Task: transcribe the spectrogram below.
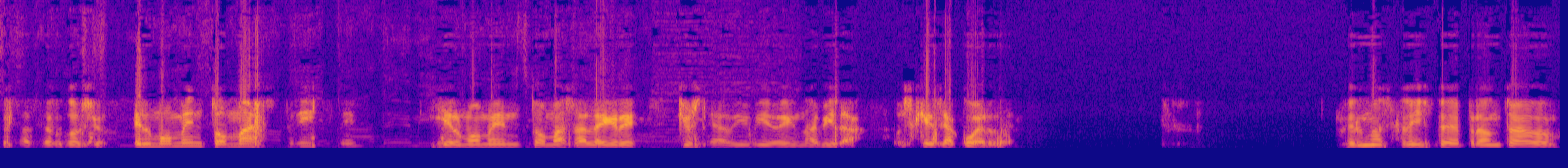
el sacerdocio, el momento más triste y el momento más alegre que usted ha vivido en Navidad, pues que se acuerde. El más triste de pronto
